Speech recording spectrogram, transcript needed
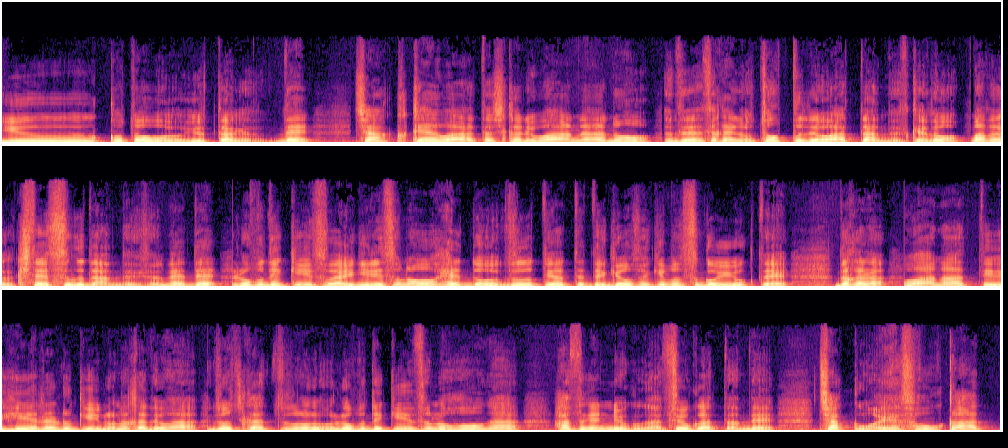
いうことを言ったわけです。でチャック・ケイは確かにワーナーの全世界のトップではあったんですけどまだ来てすぐなんですよねでロブ・ディッキンスはイギリスのヘッドをずっとやってて業績もすごい良くてだからワーナーっていうヒエラルキーの中ではどっちかっていうとロブ・ディッキンスの方が発言力が強かったんでチャックも「えそうか?」って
